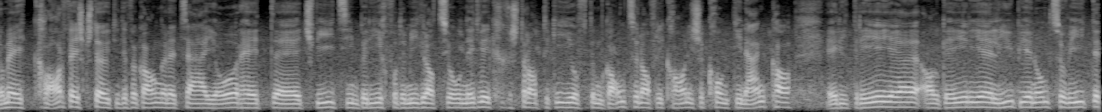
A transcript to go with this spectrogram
Ja, wir haben klar festgestellt, in den vergangenen zehn Jahren hat äh, die Schweiz im Bereich der Migration nicht wirklich eine Strategie auf dem ganzen afrikanischen Kontinent gehabt. Eritrea, Algerien, Libyen und so weiter.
